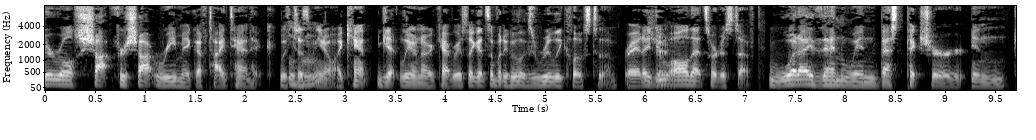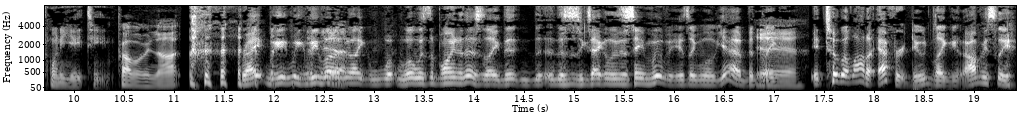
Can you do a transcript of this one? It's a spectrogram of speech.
literal shot for shot remake of Titanic with just, mm-hmm. you know, I can't get Leonardo DiCaprio, so I get somebody who looks really close to them, right? I sure. do all that sort of stuff. Would I then win Best Picture in 2018? Probably not. right? We, we, we yeah. like, what, what, was the point of this? Like, this is exactly the same movie. It's like, well, yeah, but yeah, like, yeah. it took a lot of effort, dude. Like, obviously,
